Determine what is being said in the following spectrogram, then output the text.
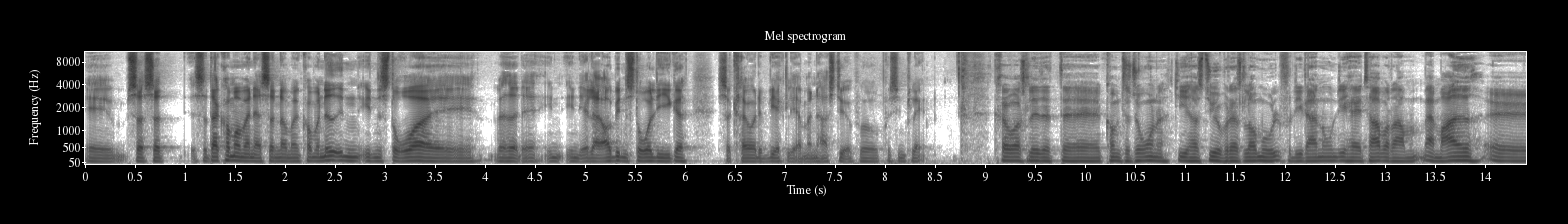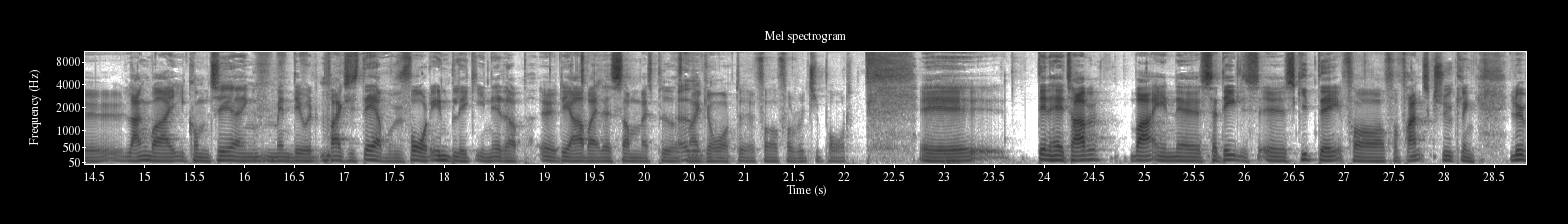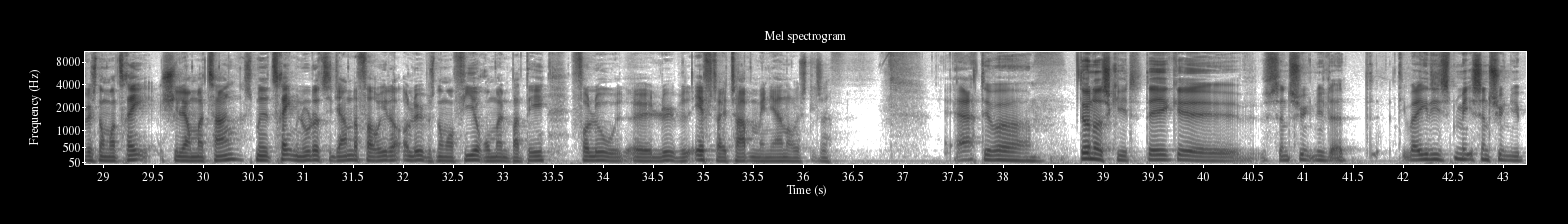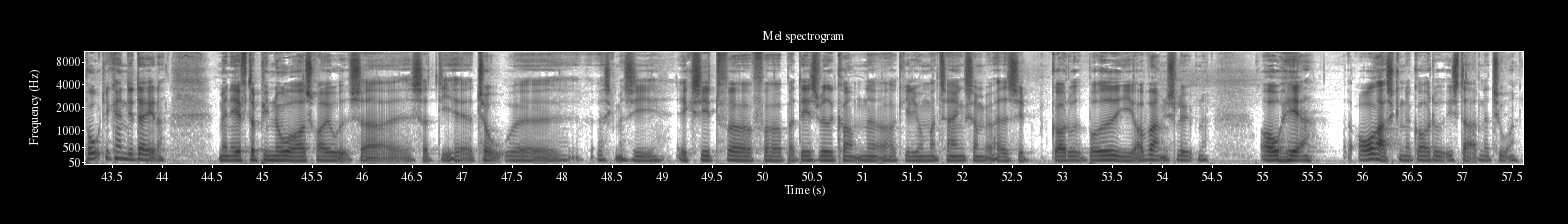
Øh, så, så så der kommer man altså, når man kommer ned i den, i den store, øh, hvad hedder det, in, in, eller op i den store liga, så kræver det virkelig, at man har styr på, på sin plan. Det kræver også lidt, at øh, kommentatorerne de har styr på deres lommeuld, fordi der er nogle af de her etapper, der er meget øh, langvarige i kommenteringen, men det er jo faktisk der, hvor vi får et indblik i netop øh, det arbejde, som Mads Pedersen ja, har gjort øh, for, for Richie Port. Øh, den her etape var en øh, særdeles øh, skidt dag for, for fransk cykling. Løbets nummer 3, Gilles Martin, smed tre minutter til de andre favoritter, og løbets nummer 4, Roman Bardet, forlod øh, løbet efter etappen med en hjernerystelse. Ja, det var, det var noget skidt. Det er ikke øh, sandsynligt, at de var ikke de mest sandsynlige podiekandidater, men efter Pinot også røg ud, så, så de her to, øh, hvad skal man sige, exit for, for Bardets vedkommende og Guillaume Martin, som jo havde set godt ud både i opvarmningsløbene og her overraskende godt ud i starten af turen.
